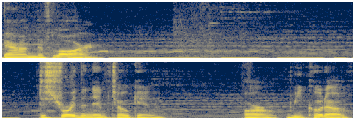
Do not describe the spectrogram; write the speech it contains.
Baron de Fleur Destroy the Nib token, or we could have,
